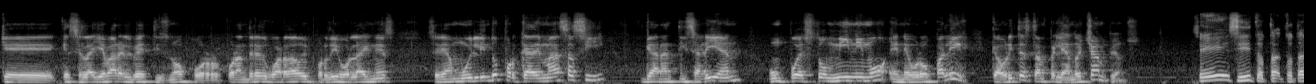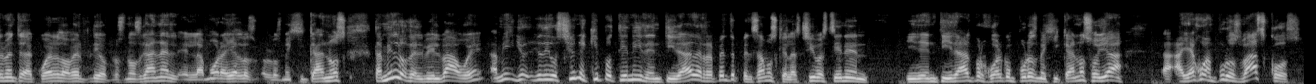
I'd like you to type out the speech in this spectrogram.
que, se la llevara el Betis, ¿no? Por, por Andrés Guardado y por Diego Laines. Sería muy lindo porque además así garantizarían un puesto mínimo en Europa League, que ahorita están peleando Champions. Sí, sí, tota-, totalmente de acuerdo. A ver, digo, pues nos gana el, amor allá los, los, mexicanos. También lo del Bilbao, ¿eh? A mí, yo, digo, si un equipo tiene identidad, de repente pensamos que las Chivas tienen identidad por jugar con puros mexicanos, o ya, allá juegan puros vascos,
